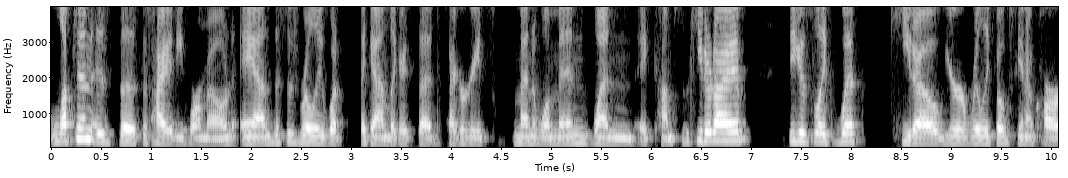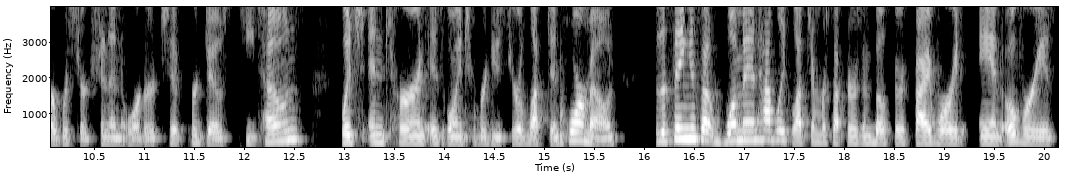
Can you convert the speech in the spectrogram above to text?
leptin is the satiety hormone. And this is really what, again, like I said, segregates men and women when it comes to the keto diet. Because like with keto, you're really focusing on carb restriction in order to produce ketones, which in turn is going to reduce your leptin hormone. But the thing is that women have like leptin receptors in both their thyroid and ovaries.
